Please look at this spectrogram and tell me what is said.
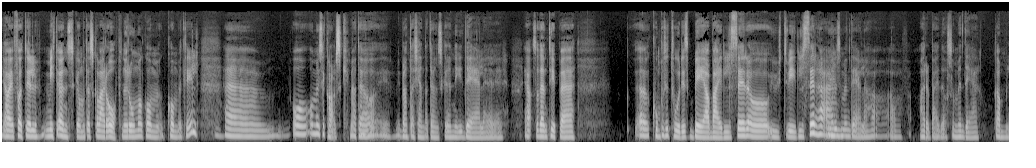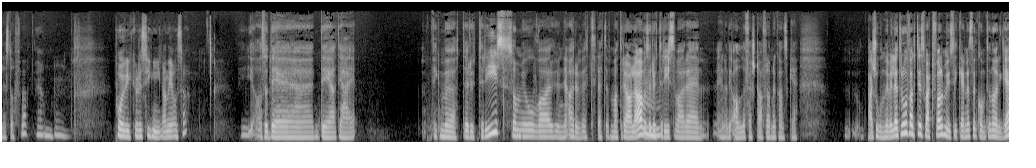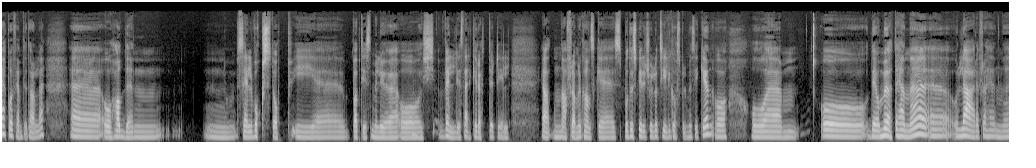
ja, i forhold til mitt ønske om at det skal være åpne rom å komme, komme til. Mm. Eh, og, og, musikalsk, med at jeg iblant har kjent at jeg ønsker en ny del, eller Ja, så den type uh, kompositorisk bearbeidelser og utvidelser er mm. liksom en del av, av, arbeidet også med det gamle stoffet. Ja. Mm. Påvirker det synginga di også? Ja, altså det, det at jeg fikk møte Ruth Riis, som mm. jo var hun jeg arvet dette materialet av. Altså, mm. Ruth Riis var en, en, av de aller første afroamerikanske personene, vil jeg tro. Faktisk i hvert fall musikerne som kom til Norge på 50-tallet. Eh, og hadde en mm, selv vokst opp i eh, baptistmiljøet og mm. veldig sterke røtter til ja, den afroamerikanske både spiritual og tidlig gospelmusikken. Og, og um, og det å møte henne eh, og lære fra henne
